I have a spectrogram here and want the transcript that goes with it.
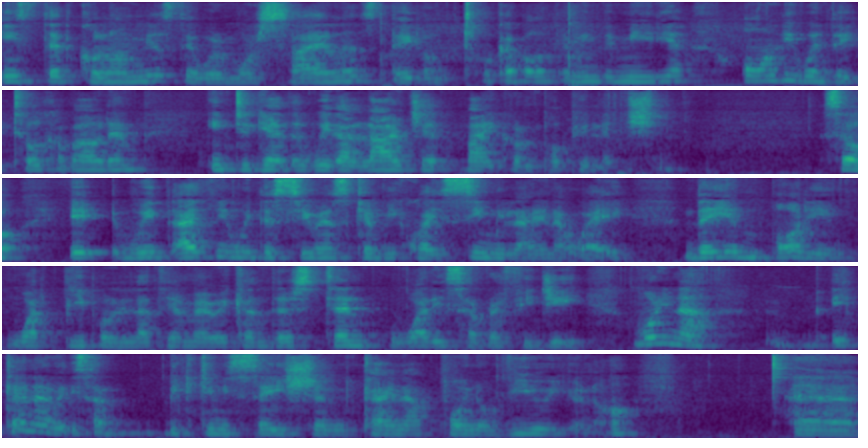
Instead, Colombians they were more silenced. They don't talk about them in the media. Only when they talk about them in together with a larger migrant population. So it, with, I think with the Syrians can be quite similar in a way. They embody what people in Latin America understand what is a refugee. More in a, it kind of is a victimization kind of point of view, you know. Uh,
